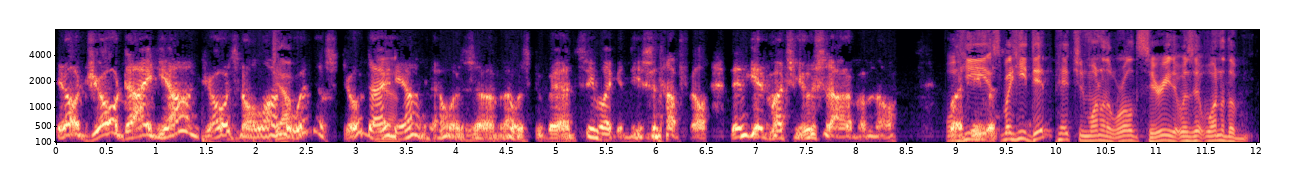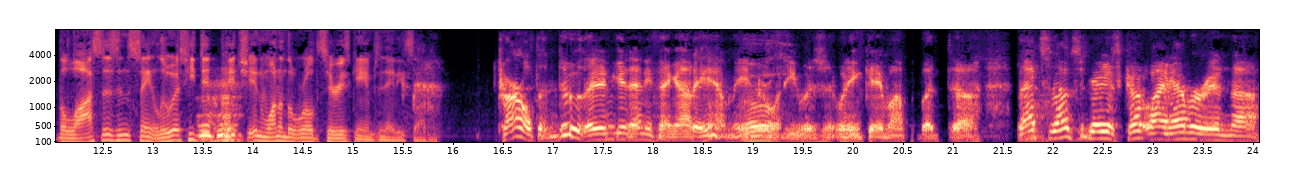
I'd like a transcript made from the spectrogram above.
you know, Joe died young. Joe is no longer Yeah. with us. Joe died young. That was uh, that was too bad. Seemed like a decent enough fella. Didn't get much use out of him though. Well, But he, he was- but he did pitch in one of the World Series. Was it one of the the losses in St. Louis? He did Mhm. pitch in one of the World Series games in '87. Carlton too. They didn't get anything out of him either Oh. when he was when he came up. But uh, that's that's the greatest cut line ever in uh,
